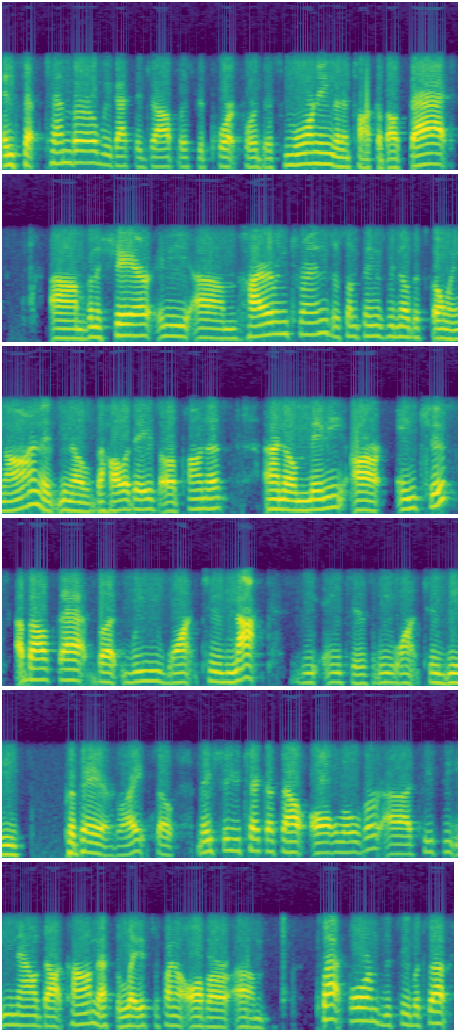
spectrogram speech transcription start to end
in September. We got the jobless report for this morning. Going to talk about that. I'm going to share any um, hiring trends or some things we know that's going on. It, you know, the holidays are upon us. I know many are anxious about that, but we want to not be anxious. We want to be prepared, right? So make sure you check us out all over uh, tcenow.com. That's the latest to find out all of our um, platforms and see what's up.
